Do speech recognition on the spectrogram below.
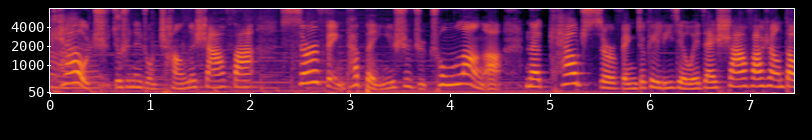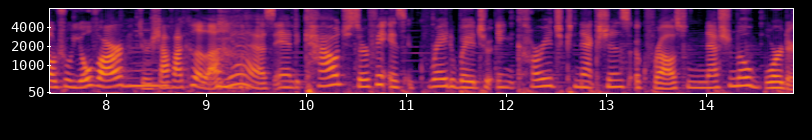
couch 就是那种长的沙发，surfing 它本意是指冲浪啊。那 couch surfing 就可以理解为在沙发上到处游玩，就是沙发客了。Yes, and couch surfing is a great way to encourage connections across national borders.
